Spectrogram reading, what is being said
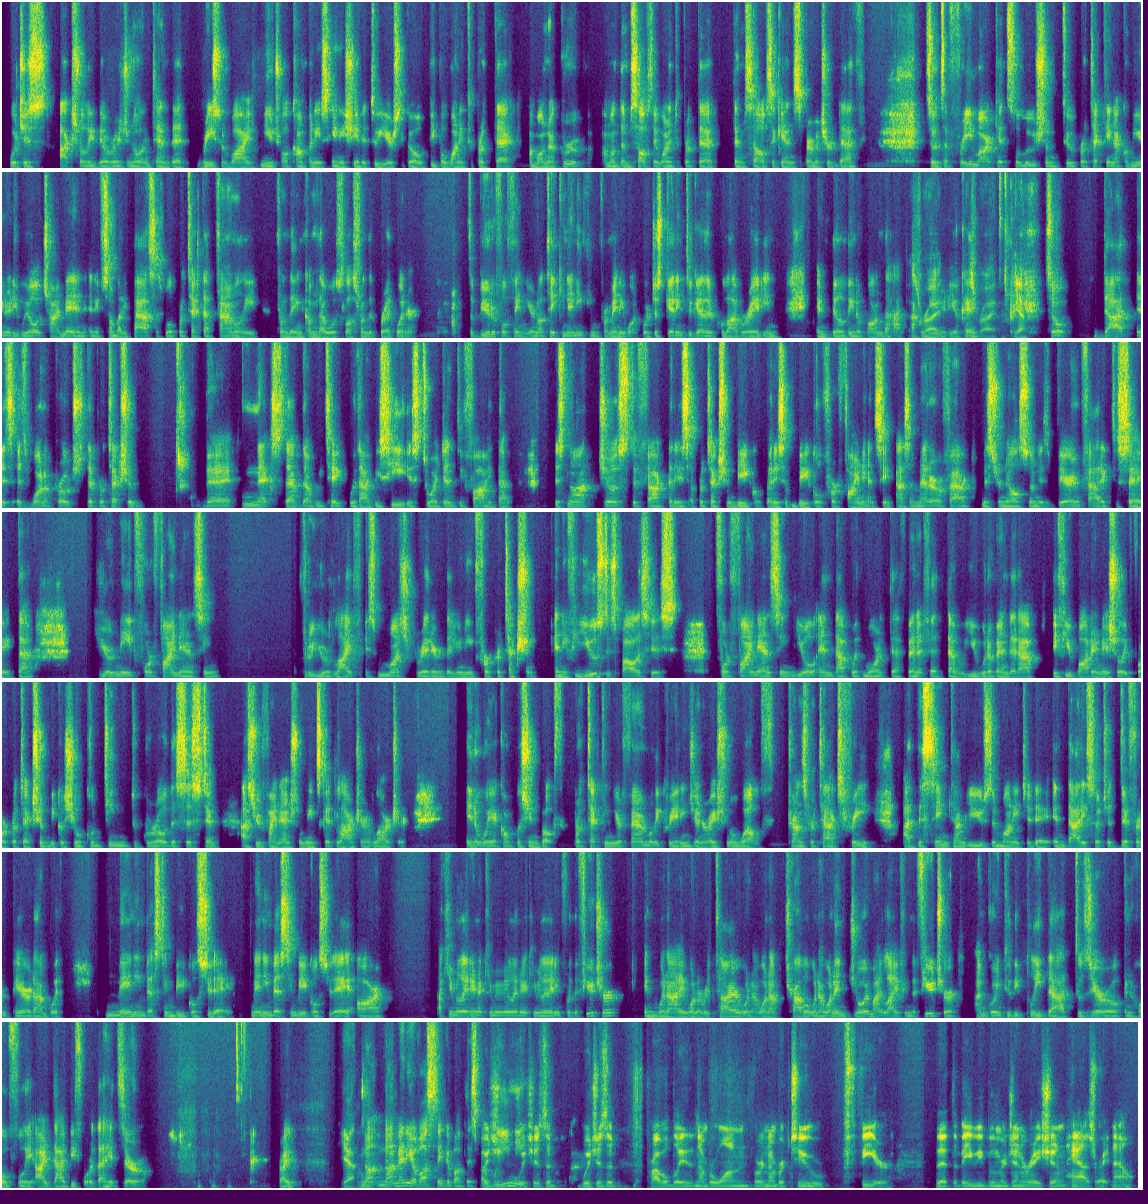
which is actually the original intended reason why mutual companies initiated two years ago. People wanted to protect among a group, among themselves, they wanted to protect themselves against premature death. So it's a free market solution to protecting a community. We all chime in, and if somebody passes, we'll protect that family from the income that was lost from the breadwinner. It's a beautiful thing. You're not taking anything from anyone. We're just getting together, collaborating, and building upon that That's community. right. Okay. That's right. Yeah. So that is, is one approach, the protection. The next step that we take with IBC is to identify that it's not just the fact that it's a protection vehicle, but it's a vehicle for financing. As a matter of fact, Mr. Nelson is very emphatic to say that your need for financing through your life is much greater than you need for protection. And if you use these policies for financing, you'll end up with more death benefit that you would have ended up if you bought initially for protection because you'll continue to grow the system as your financial needs get larger and larger. In a way, accomplishing both protecting your family, creating generational wealth, transfer tax free. At the same time, you use the money today. And that is such a different paradigm with many investing vehicles today. Many investing vehicles today are accumulating, accumulating, accumulating for the future. And when I want to retire, when I want to travel, when I want to enjoy my life in the future, I'm going to deplete that to zero. And hopefully I die before that hits zero. right? Yeah. Not not many of us think about this, but which, we need which is a which is a probably the number one or number two fear that the baby boomer generation has right now.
